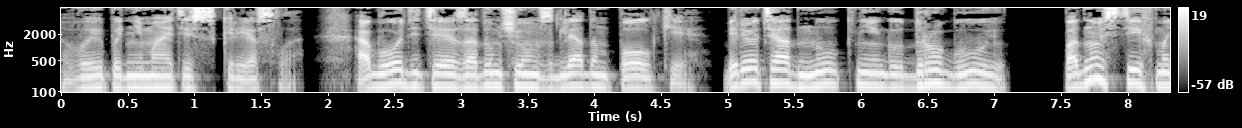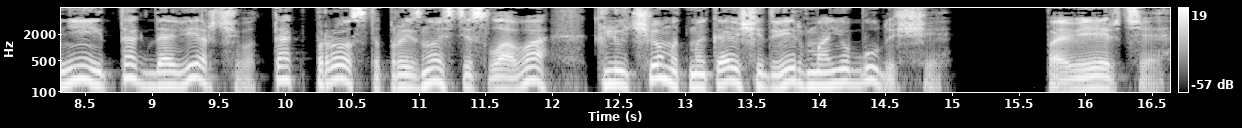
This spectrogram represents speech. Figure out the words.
Вы поднимаетесь с кресла, обводите задумчивым взглядом полки, берете одну книгу, другую, Подносите их мне и так доверчиво, так просто произносите слова, ключом отмыкающий дверь в мое будущее. Поверьте,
